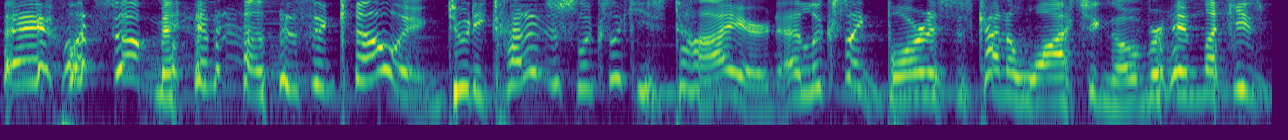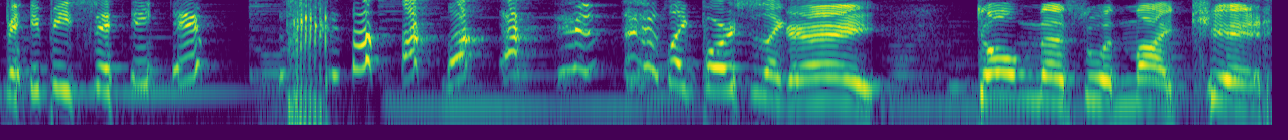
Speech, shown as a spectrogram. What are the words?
Hey, what's up, man? How's it going? Dude, he kind of just looks like he's tired. It looks like Boris is kind of watching over him like he's babysitting him. like Boris is like, Hey, don't mess with my kid.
